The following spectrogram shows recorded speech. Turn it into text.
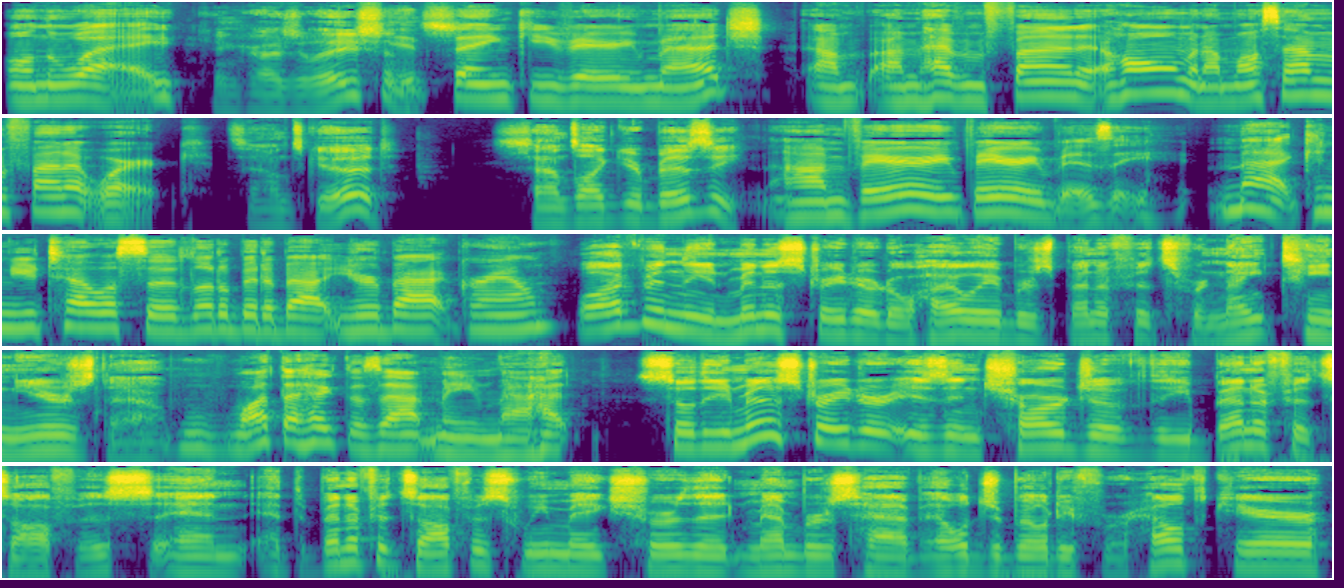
on the way. Congratulations. Thank you very much. I'm, I'm having fun at home and I'm also having fun at work. Sounds good. Sounds like you're busy. I'm very, very busy. Matt, can you tell us a little bit about your background? Well, I've been the administrator at Ohio Labor's Benefits for 19 years now. What the heck does that mean, Matt? So, the administrator is in charge of the benefits office, and at the benefits office, we make sure that members have eligibility for health care.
